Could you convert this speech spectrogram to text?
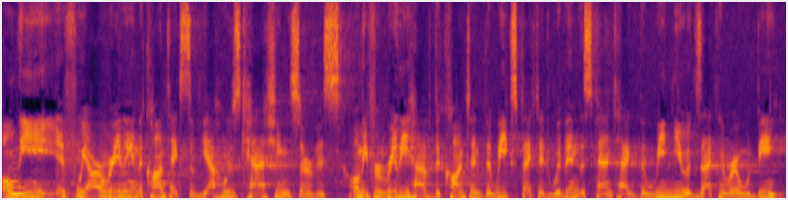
only if we are really in the context of Yahoo's caching service, only if we really have the content that we expected within the span tag that we knew exactly where it would be,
